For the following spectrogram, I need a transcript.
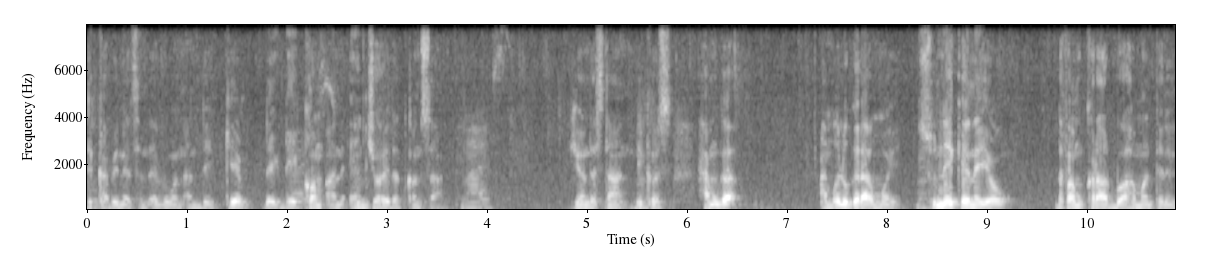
the cabinets and everyone, and they came. They, they come and enjoy that concert. Nice. You understand? Because xam nga xam nga lu garaaw mooy su nekkee ne yow dafa am crowd boo xamante ne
